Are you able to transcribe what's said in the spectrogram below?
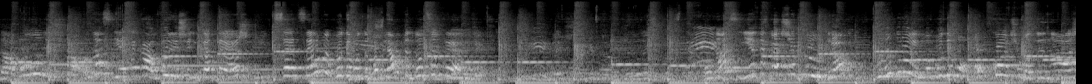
Да, полуничка. У нас є така вишенька теж. Все це ми будемо додавати до цукерки. Нас є така ще пудра. Пудрою ми будемо обкочувати наш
